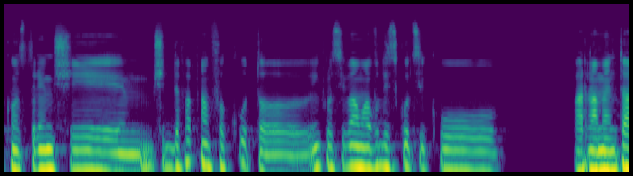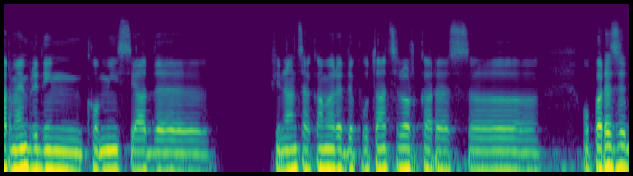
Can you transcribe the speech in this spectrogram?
construim și, și de fapt am făcut-o. Inclusiv am avut discuții cu parlamentari, membri din Comisia de Finanțe a Camerei Deputaților care să opereze,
